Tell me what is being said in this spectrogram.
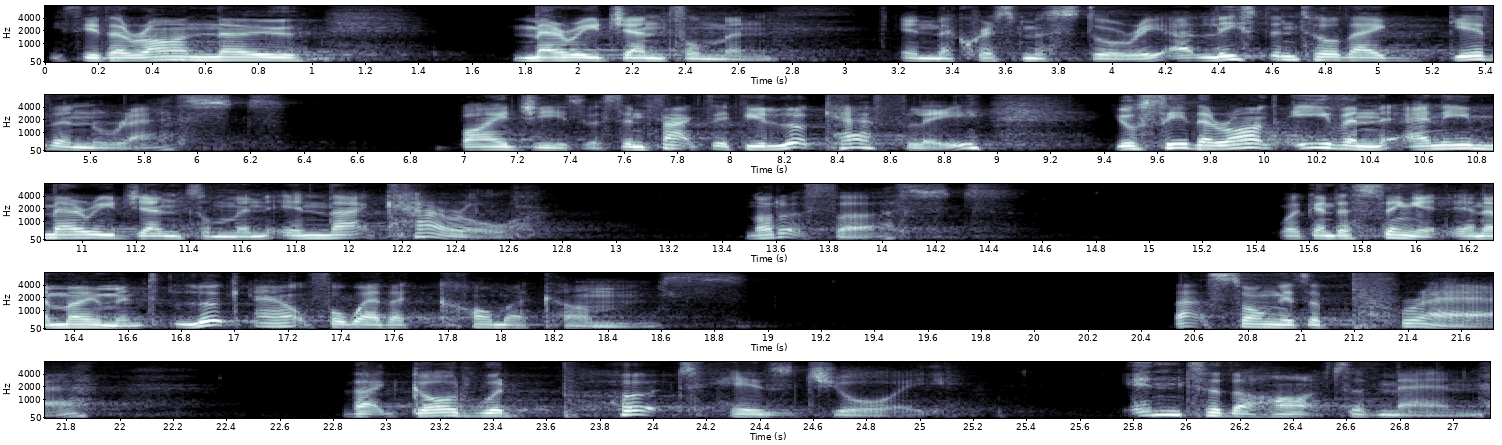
You see, there are no merry gentlemen in the Christmas story, at least until they're given rest by Jesus. In fact, if you look carefully, you'll see there aren't even any merry gentlemen in that carol. Not at first. We're going to sing it in a moment. Look out for where the comma comes. That song is a prayer that God would put his joy into the hearts of men,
